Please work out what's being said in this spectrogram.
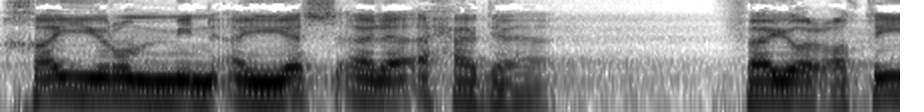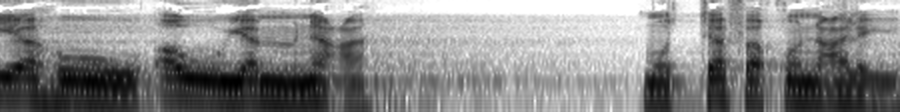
خير من أن يسأل أحدا فيعطيه أو يمنعه متفق عليه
